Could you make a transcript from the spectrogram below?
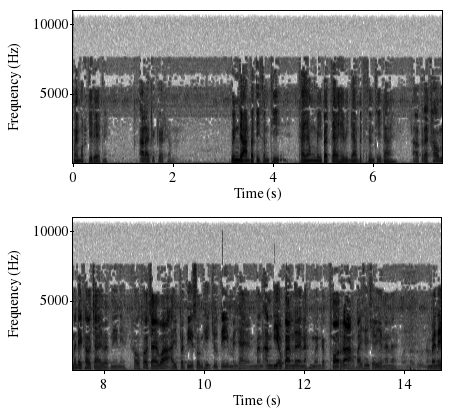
ไม่หมดกิเลสนี่อะไรไปเกิดครับ วิญญาณปฏิสนธิถ้ายังมีปัจจัยให้วิญญาณปฏิสนธิได้ แต่เขาไม่ได้เข้าใจแบบนี้เนี่ยเขาเข้าใจว่าไอ้ปฏิสนธิจุติไม่ใช่ มันอันเดียวกันเลยนะ เหมือนกับถอดร่างไปเฉยๆอย่างนั้นแหละไม่ได้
